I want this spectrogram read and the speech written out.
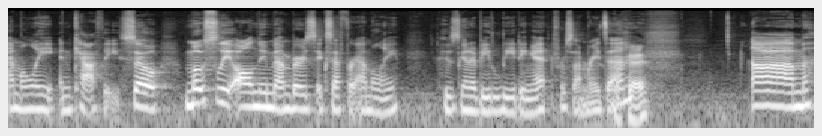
Emily, and Kathy. So mostly all new members except for Emily, who's going to be leading it for some reason. Okay. Um,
